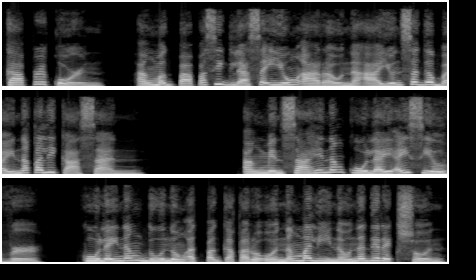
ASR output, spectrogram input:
Capricorn, ang magpapasigla sa iyong araw na ayon sa gabay na kalikasan. Ang mensahe ng kulay ay silver, kulay ng dunong at pagkakaroon ng malinaw na direksyon,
